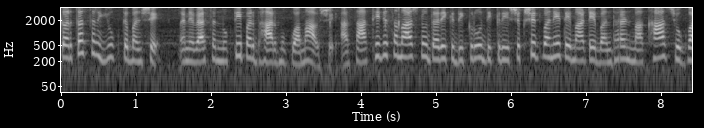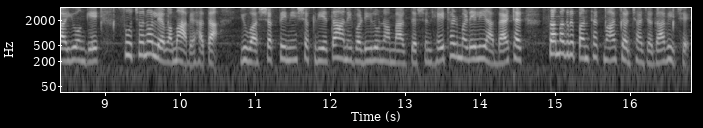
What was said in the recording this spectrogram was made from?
કરકસરયુક્ત બનશે અને વ્યસન મુક્તિ પર ભાર મૂકવામાં આવશે. આ સાથે જ સમાજનો દરેક દીકરો, દીકરી શિક્ષિત બને તે માટે બંધારણમાં ખાસ જોગવાઈઓ અંગે સૂચનો લેવામાં આવ્યા હતા. યુવા શક્તિની સક્રિયતા અને વડીલોના માર્ગદર્શન હેઠળ મળેલી આ બેઠક સમગ્ર પંથકમાં ચર્ચા જગાવી છે.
